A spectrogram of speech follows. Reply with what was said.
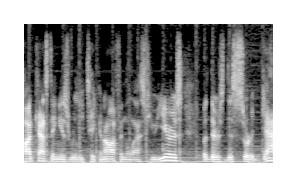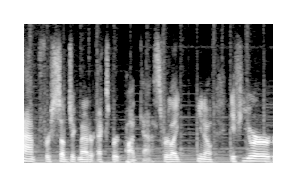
podcasting is really taken off in the last few years, but there's this sort of gap for subject matter expert podcasts. For like, you know, if you're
